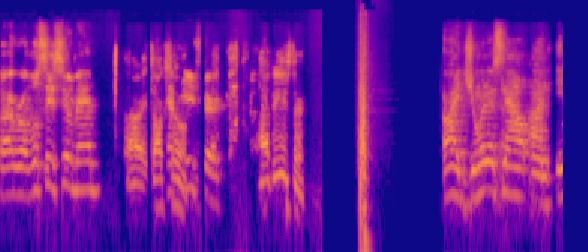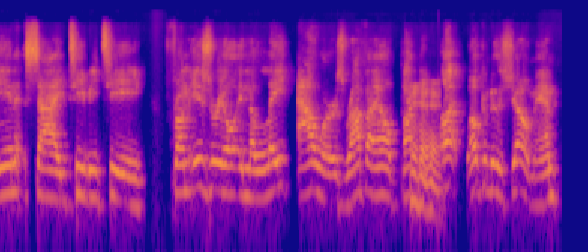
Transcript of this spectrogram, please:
All right, bro. We'll see you soon, man. All right, talk Happy soon. Easter. Happy Easter. All right, join us now on Inside TBT from Israel in the late hours. Raphael Putt, welcome to the show, man.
